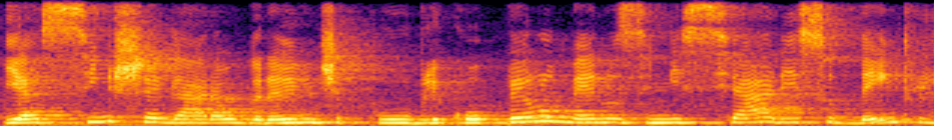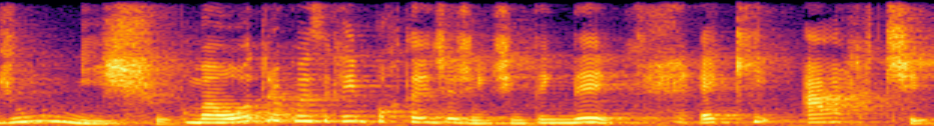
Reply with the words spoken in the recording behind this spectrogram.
e assim chegar ao grande público ou pelo menos iniciar isso dentro de um nicho. Uma outra coisa que é importante a gente entender é que arte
